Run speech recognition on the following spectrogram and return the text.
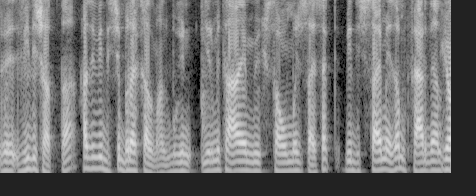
ve Vidic hatta. Hadi Vidic'i bırakalım. Hani bugün 20 tane en büyük savunmacı saysak Vidic'i saymayız ama Ferdinand Yo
